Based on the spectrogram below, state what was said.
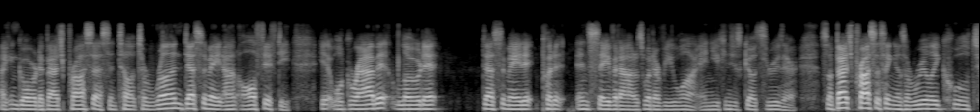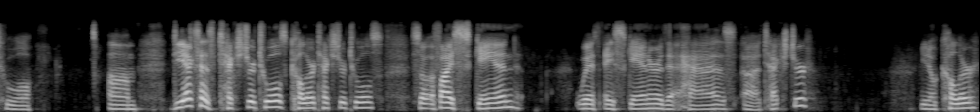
I can go over to batch process and tell it to run decimate on all 50. It will grab it, load it, decimate it, put it and save it out as whatever you want. And you can just go through there. So batch processing is a really cool tool. Um, DX has texture tools, color texture tools. So if I scan with a scanner that has uh, texture, you know, color,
